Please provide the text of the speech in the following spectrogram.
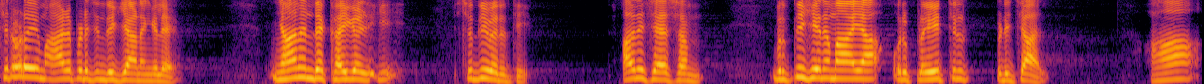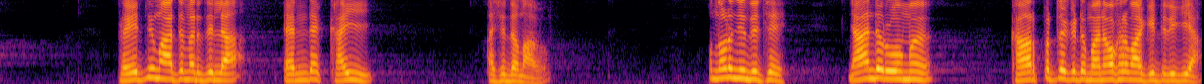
ചിലരുടെയും ആഴപ്പെട്ട് ചിന്തിക്കുകയാണെങ്കിൽ ഞാൻ എന്റെ കൈ കഴുകി ശുദ്ധി വരുത്തി. അതിനുശേഷം വൃത്തിഹീനമായ ഒരു പ്ലേറ്റിൽ പിടിച്ചാൽ ആ പ്ലേറ്റിന് മാറ്റം വരത്തില്ല എന്റെ കൈ അശുദ്ധമാകും. ഒന്നോളം ചിന്തിച്ചേ ഞാൻ എന്റെ റൂം കാർപ്പറ്റൊക്കെ ഇട്ട് മനോഹരമാക്കിയിട്ടിരിക്കുക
